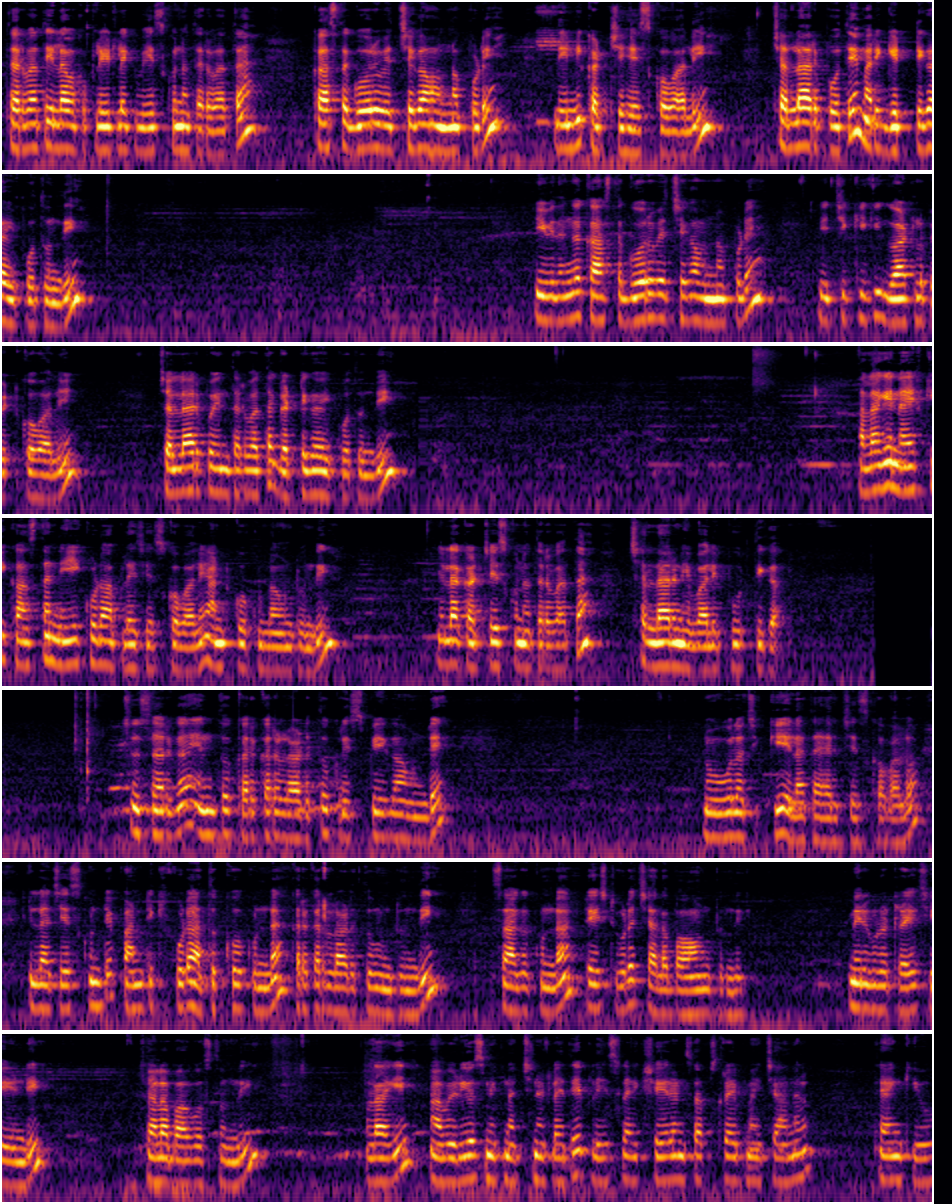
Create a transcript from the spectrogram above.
తర్వాత ఇలా ఒక ప్లేట్లోకి వేసుకున్న తర్వాత కాస్త గోరువెచ్చగా ఉన్నప్పుడే దీన్ని కట్ చేసుకోవాలి చల్లారిపోతే మరి గట్టిగా అయిపోతుంది. ఈ విధంగా కాస్త గోరువెచ్చగా ఉన్నప్పుడే ఈ చిక్కీకి ఘాట్లు పెట్టుకోవాలి. చల్లారిపోయిన తర్వాత గట్టిగా అయిపోతుంది. అలాగే నైఫ్కి కాస్త నెయ్యి కూడా అప్లై చేసుకోవాలి అంటుకోకుండా ఉంటుంది. ఇలా కట్ చేసుకున్న తర్వాత చల్లారనివ్వాలి పూర్తిగా. చూసారుగా ఎంతో కరకరలాడుతూ క్రిస్పీగా ఉండే నువ్వుల చిక్కీ ఎలా తయారు చేసుకోవాలో. ఇలా చేసుకుంటే పంటికి కూడా అతుక్కోకుండా కరకరలాడుతూ ఉంటుంది. సాగకుండా టేస్ట్ కూడా చాలా బాగుంటుంది. మీరు కూడా ట్రై చేయండి. చాలా బాగా వస్తుంది అలాగే ఆ వీడియోస్ మీకు నచ్చినట్లయితే please like share and subscribe my channel. Thank you.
